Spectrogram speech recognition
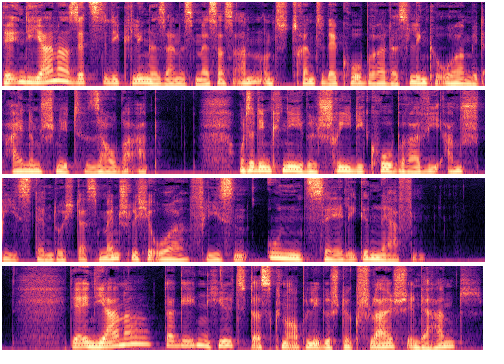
Der Indianer setzte die Klinge seines Messers an und trennte der Kobra das linke Ohr mit einem Schnitt sauber ab. Unter dem Knebel schrie die Kobra wie am Spieß, denn durch das menschliche Ohr fließen unzählige Nerven. Der Indianer dagegen hielt das knorpelige Stück Fleisch in der Hand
